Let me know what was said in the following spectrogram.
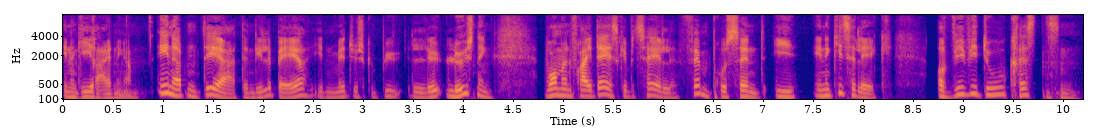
energiregninger. En af dem, det er den lille bager i den midtjyske by Løsning, hvor man fra i dag skal betale 5% i energitillæg. Og Vivi Du Christensen,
